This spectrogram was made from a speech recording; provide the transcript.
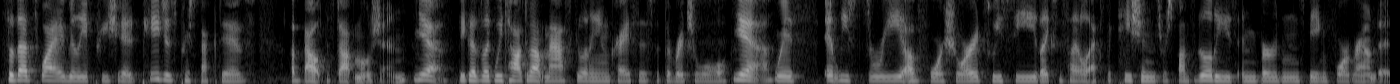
So that's why I really appreciated Page's perspective about the stop motion. Yeah. Because, like, we talked about masculinity in crisis with the ritual. Yeah. With at least three of four shorts, we see like societal expectations, responsibilities, and burdens being foregrounded.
